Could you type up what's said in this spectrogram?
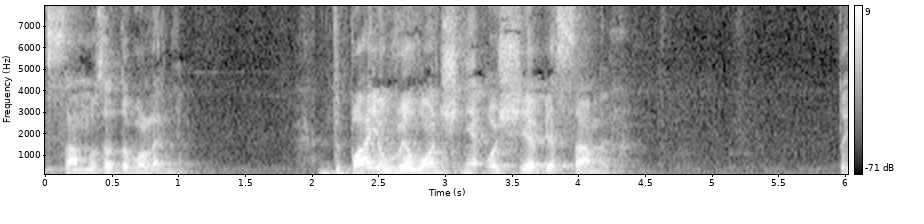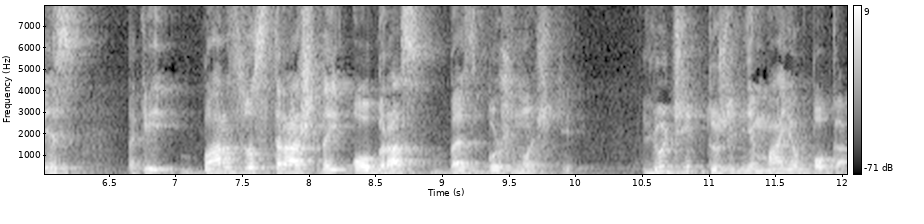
samozadowolenie. O siebie samych. To jest taki bardzo straszny obraz bezbożności. Ludzi, którzy nie mają Boga.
